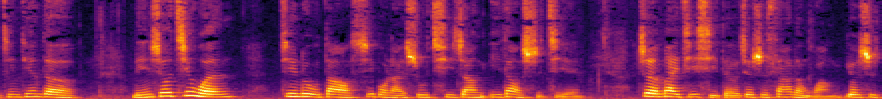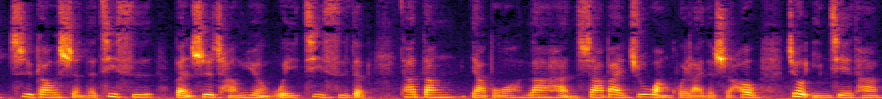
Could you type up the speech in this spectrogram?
今天的灵修经文进入到希伯来书七章一到十节。这麦基洗德就是撒冷王，又是至高神的祭司，本是长远为祭司的。他当亚伯拉罕杀败诸王回来的时候，就迎接他，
